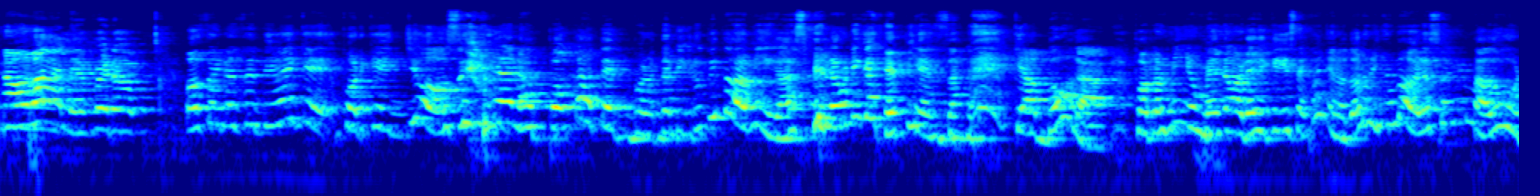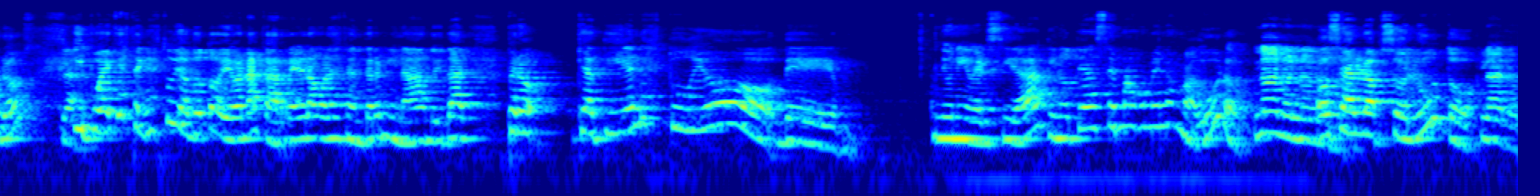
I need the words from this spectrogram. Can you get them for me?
No vale, pero, o sea, en el sentido de que, porque yo soy una de las pocas de, de mi grupito de amigas, soy la única que piensa, que aboga por los niños menores y que dice, coño, no todos los niños madores son inmaduros Claro. y puede que estén estudiando todavía una carrera o la estén terminando y tal, pero que a ti el estudio de, de universidad ti no te hace más o menos maduro. No, no, no. no. O sea, lo absoluto. claro.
